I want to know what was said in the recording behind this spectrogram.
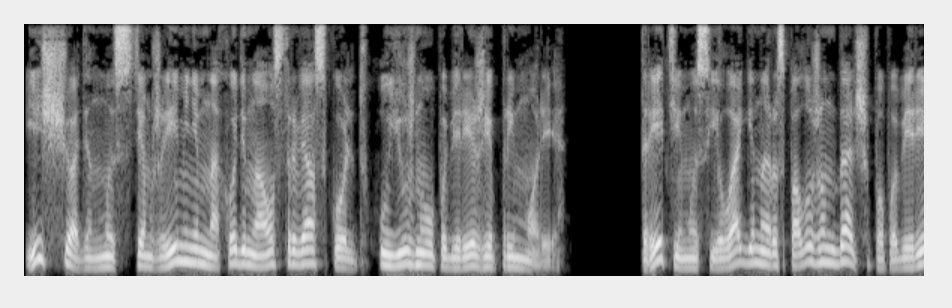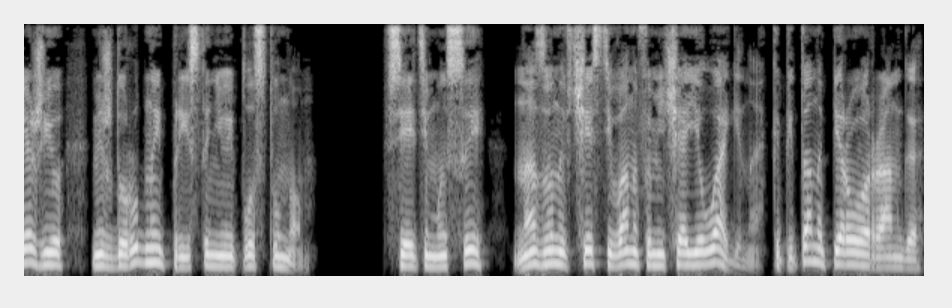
Еще один мыс с тем же именем находим на острове Аскольд у южного побережья Приморья. Третий мыс Елагина расположен дальше по побережью между Рудной пристанью и Пластуном. Все эти мысы названы в честь Ивана Фомича Елагина, капитана первого ранга,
